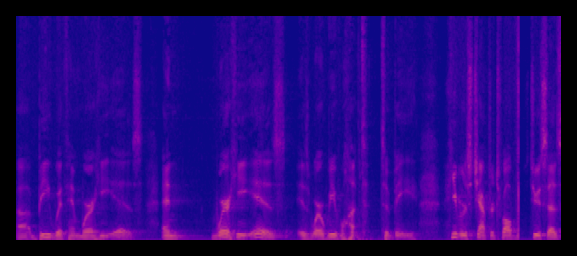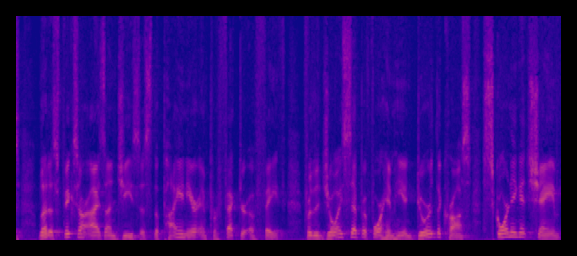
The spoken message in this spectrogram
uh, be with him where he is. And where he is, is where we want to be. Hebrews chapter 12, 2 says, Let us fix our eyes on Jesus, the pioneer and perfecter of faith. For the joy set before him, he endured the cross, scorning its shame,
